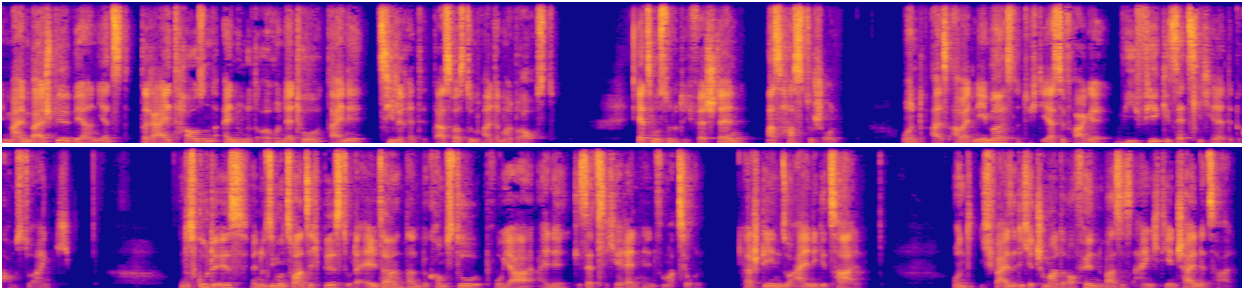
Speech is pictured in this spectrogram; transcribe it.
in meinem Beispiel wären jetzt 3100 Euro netto deine Zielrente, das, was du im Alter mal brauchst. Jetzt musst du natürlich feststellen, was hast du schon? Und als Arbeitnehmer ist natürlich die erste Frage, wie viel gesetzliche Rente bekommst du eigentlich? Und das Gute ist, wenn du 27 bist oder älter, dann bekommst du pro Jahr eine gesetzliche Renteninformation. Da stehen so einige Zahlen. Und ich weise dich jetzt schon mal darauf hin, was ist eigentlich die entscheidende Zahl?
